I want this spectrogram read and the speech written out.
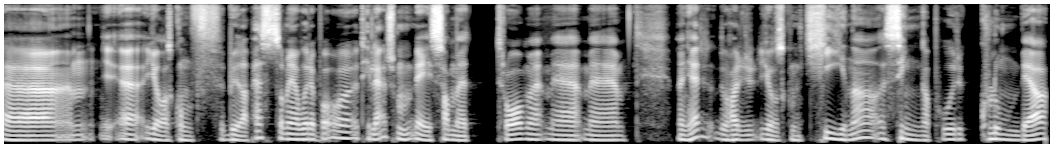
Eh, Jodaskonf Budapest, som jeg har vært på tidligere, som er i samme tråd med, med, med den her. Du har JS-Conf Kina, Singapore, Colombia,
